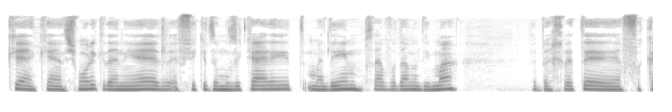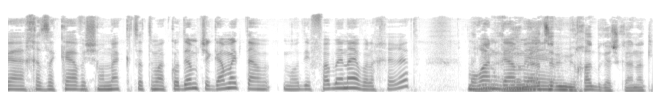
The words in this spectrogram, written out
כן, כן, שמוליק דניאל הפיק את זה מוזיקלית, מדהים, עושה עבודה מדהימה. זה בהחלט אה, הפקה חזקה ושונה קצת מהקודמת, שגם הייתה מאוד יפה בעיניי, אבל אחרת. מורן אני, גם... אני אומר את זה אה, במיוחד בגלל שכאן את,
